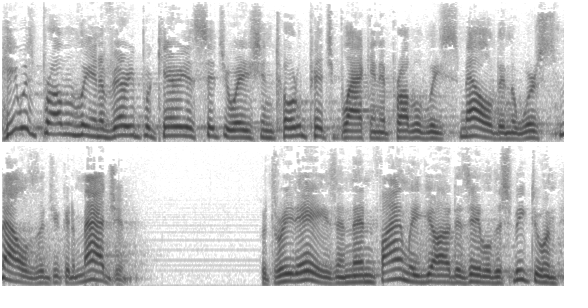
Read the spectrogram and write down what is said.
He was probably in a very precarious situation, total pitch black, and it probably smelled in the worst smells that you could imagine for three days. And then finally God is able to speak to him,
